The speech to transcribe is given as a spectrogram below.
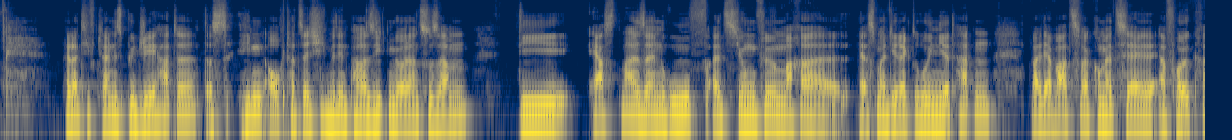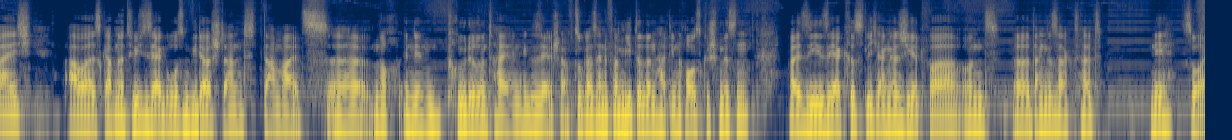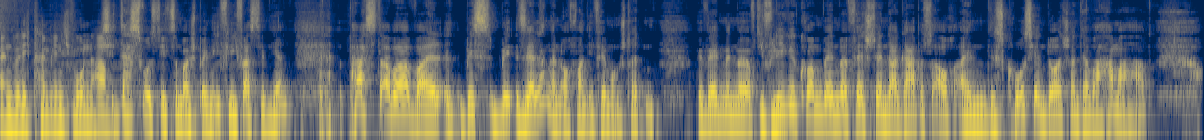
relativ kleines Budget hatte. Das hing auch tatsächlich mit den Parasitenmördern zusammen, die erstmal seinen Ruf als jungen Filmemacher erstmal direkt ruiniert hatten, weil der war zwar kommerziell erfolgreich, aber es gab natürlich sehr großen Widerstand damals äh, noch in den früheren Teilen der Gesellschaft. Sogar seine Vermieterin hat ihn rausgeschmissen, weil sie sehr christlich engagiert war und äh, dann gesagt hat, nee, so einen will ich bei mir nicht wohnen haben. Das wusste ich zum Beispiel nicht, finde ich faszinierend. Passt aber, weil bis, bis sehr lange noch waren die Filme umstritten. Wir werden, wenn wir auf die Fliege kommen, werden wir feststellen, da gab es auch einen Diskurs hier in Deutschland, der war hammerhart.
